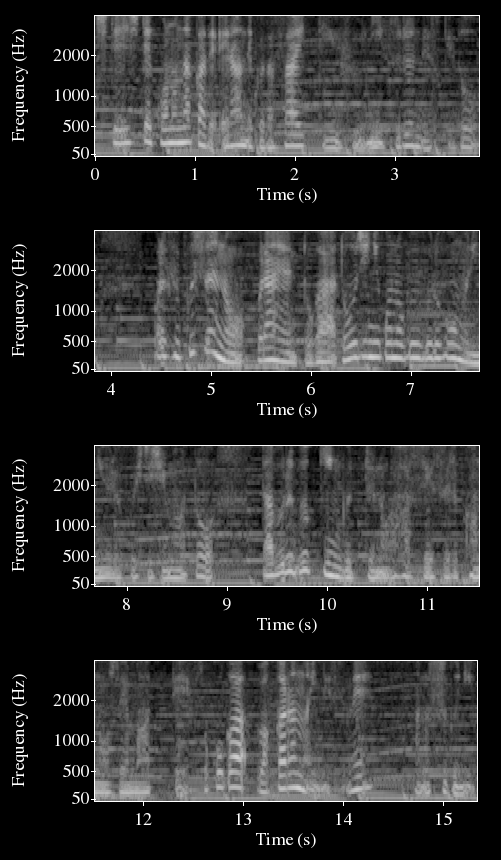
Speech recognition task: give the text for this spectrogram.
指定してこの中で選んでくださいっていう風にするんですけどこれ複数のクライアントが同時にこの Google ホームに入力してしまうとダブルブッキングっていうのが発生する可能性もあってそこがわからないんですよねあのすぐには。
